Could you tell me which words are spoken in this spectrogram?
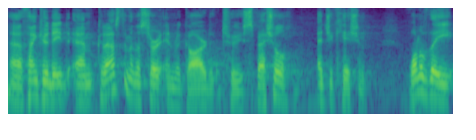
Uh, thank you indeed. Um, could I ask the Minister in regard to special education? One of the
